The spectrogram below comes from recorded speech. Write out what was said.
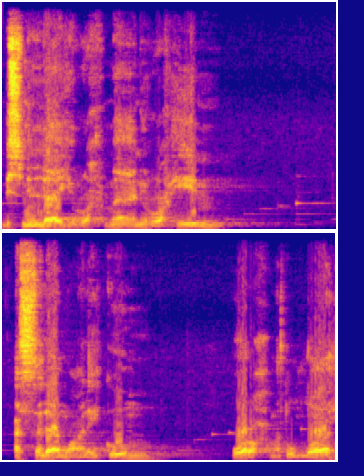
بسم الله الرحمن الرحيم السلام عليكم ورحمة الله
